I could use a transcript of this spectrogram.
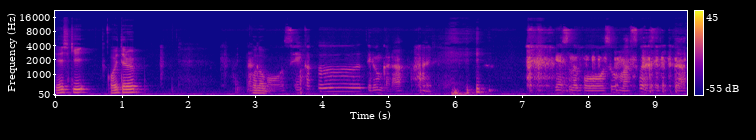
形式超えてる、はいこの性格出るんかな。はい。いや、そのこう、すごいまっすぐな性格が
